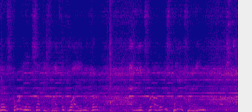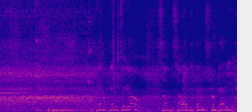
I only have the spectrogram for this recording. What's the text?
There's 48 seconds left to play in the third. And it's Rose penetrating. Can't get it to go. Some solid defense from Battier.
